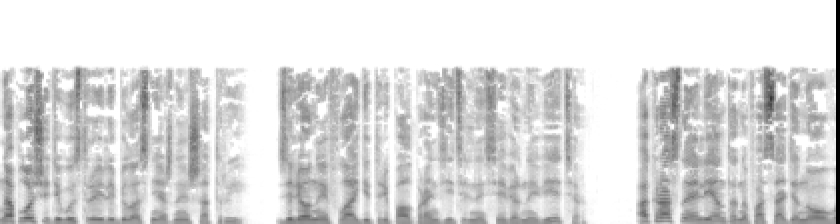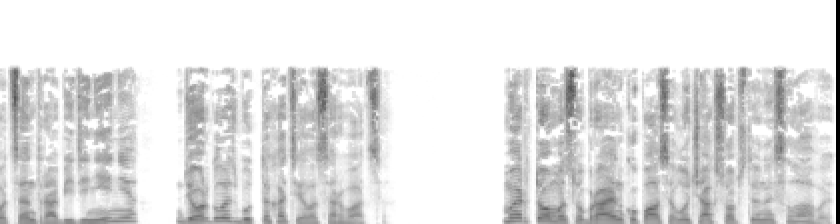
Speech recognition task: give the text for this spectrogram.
На площади выстроили белоснежные шатры, зеленые флаги трепал пронзительный северный ветер, а красная лента на фасаде нового центра объединения дергалась, будто хотела сорваться. Мэр Томас О'Брайен купался в лучах собственной славы.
